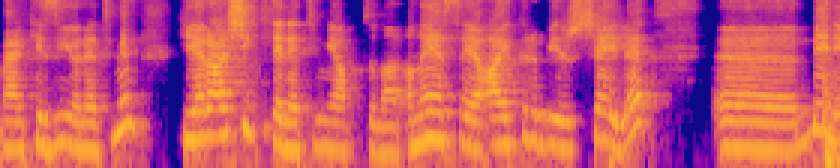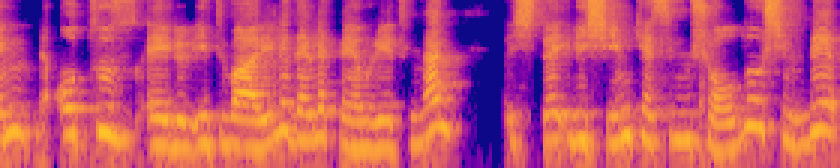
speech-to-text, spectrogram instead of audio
merkezi yönetimin hiyerarşik denetim yaptılar. Anayasaya aykırı bir şeyle e, benim 30 Eylül itibariyle devlet memuriyetinden işte ilişiğim kesilmiş oldu. Şimdi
